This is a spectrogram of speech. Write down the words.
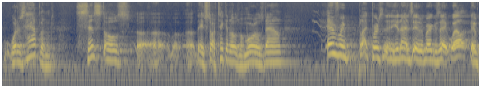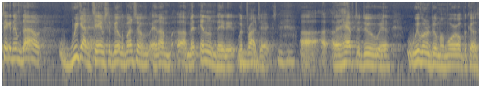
what has happened since those uh, they start taking those memorials down Every black person in the United States of America say, well, they've taken them down. We got a chance to build a bunch of them, and I'm, I'm inundated with mm-hmm. projects. Mm-hmm. Uh, have to do with we want to do a memorial because,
